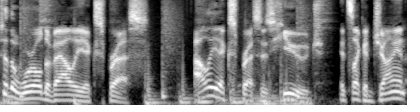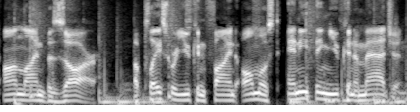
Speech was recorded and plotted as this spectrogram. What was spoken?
to the world of AliExpress. AliExpress is huge. It's like a giant online bazaar, a place where you can find almost anything you can imagine,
